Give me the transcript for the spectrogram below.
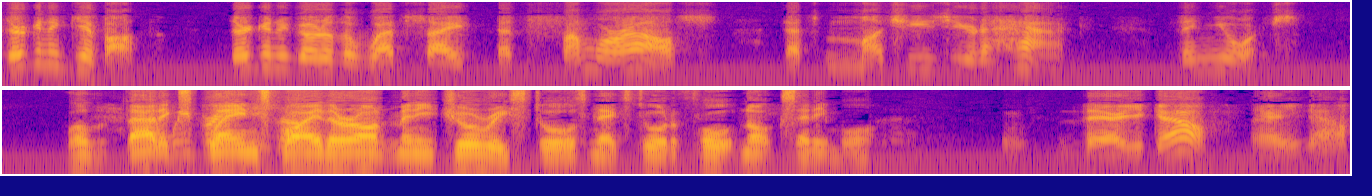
they're going to give up. They're going to go to the website that's somewhere else that's much easier to hack than yours. Well, that explains why there aren't many jewelry stores next door to Fort Knox anymore. There you go. There you go.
